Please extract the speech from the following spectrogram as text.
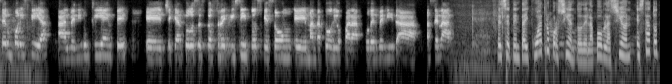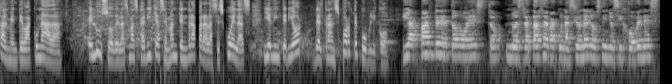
ser un policía al venir un cliente eh, chequear todos estos requisitos que son eh, mandatorios para poder venir a, a cenar. El 74% de la población está totalmente vacunada. El uso de las mascarillas se mantendrá para las escuelas y el interior del transporte público. Y aparte de todo esto, nuestra tasa de vacunación en los niños y jóvenes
